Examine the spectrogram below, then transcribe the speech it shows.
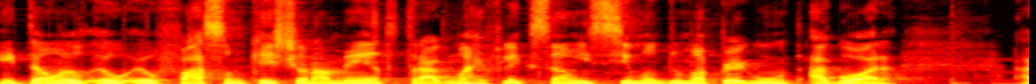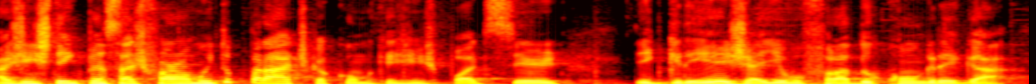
Então eu, eu, eu, faço um questionamento, trago uma reflexão em cima de uma pergunta. Agora, a gente tem que pensar de forma muito prática como que a gente pode ser igreja, e eu vou falar do congregar.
